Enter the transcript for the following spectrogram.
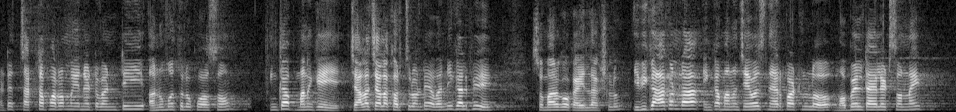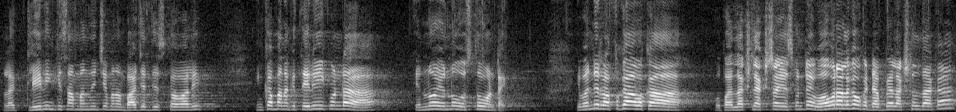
అంటే చట్టపరమైనటువంటి అనుమతుల కోసం. ఇంకా మనకి చాలా చాలా ఖర్చులు ఉంటాయి. అవన్నీ కలిపి సుమారుగా ఒక ఐదు లక్షలు. ఇవి కాకుండా ఇంకా మనం చేయవలసిన ఏర్పాట్లలో మొబైల్ టాయిలెట్స్ ఉన్నాయి. అలాగే క్లీనింగ్కి సంబంధించి మనం బాధ్యత తీసుకోవాలి. ఇంకా మనకు తెలియకుండా ఎన్నో ఎన్నో వస్తూ ఉంటాయి. ఇవన్నీ రఫ్గా ఒక ఒక పది లక్షలు ఎక్స్ట్రా చేసుకుంటే ఓవరాల్గా ఒక డెబ్బై లక్షల దాకా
